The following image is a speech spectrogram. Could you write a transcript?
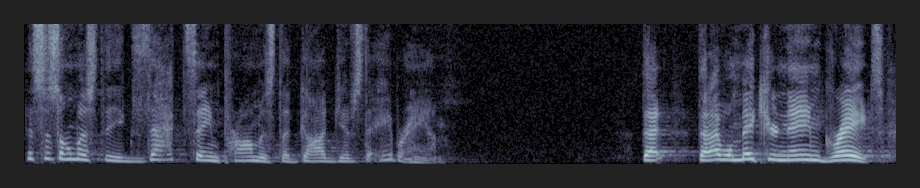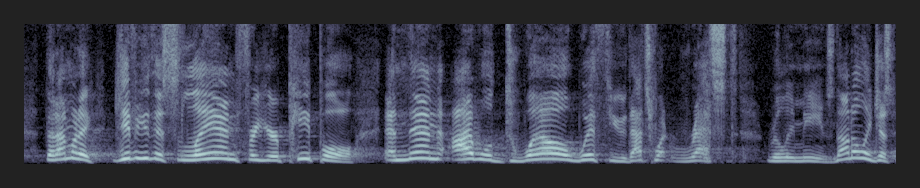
This is almost the exact same promise that God gives to Abraham that, that I will make your name great, that I'm going to give you this land for your people, and then I will dwell with you. That's what rest really means. Not only just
